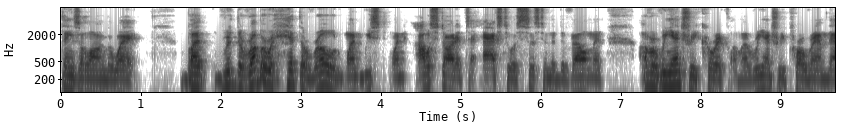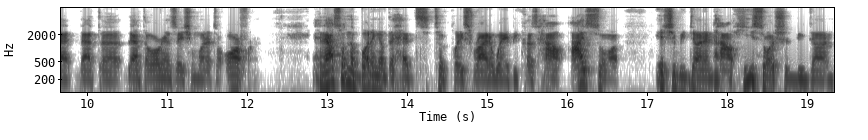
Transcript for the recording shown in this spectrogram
things along the way. But the rubber hit the road when we when I was started to ask to assist in the development of a reentry curriculum, a reentry program that that the that the organization wanted to offer. And that's when the butting of the heads took place right away because how I saw it should be done and how he saw it should be done,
